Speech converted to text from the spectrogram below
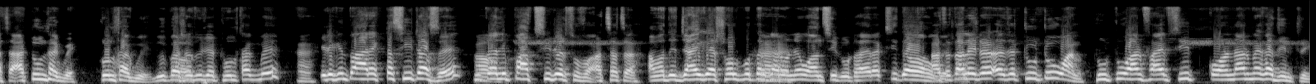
আচ্ছা আর টুল থাকবে? টুল থাকবে। দুই পাশে দুইটা টুল থাকবে। হ্যাঁ। এটা কিন্তু আর একটা সিট আছে টোটালি পাঁচ সিটের সোফা আচ্ছা আচ্ছা। আমাদের জায়গা স্বল্পতার হ্যাঁ, কারণে ওয়ান সিট উঠায় রাখছি দেওয়া হবে। আচ্ছা তাহলে এটা two two one two two one five seat corner magazine tree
